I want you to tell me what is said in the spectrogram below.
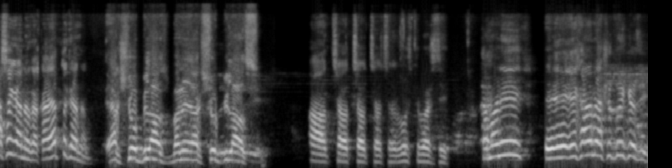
আসে কেন কাকা? এত কেন? একশো প্লাস মানে একশো প্লাস আচ্ছা আচ্ছা আচ্ছা আচ্ছা বুঝতে পারছি। তার মানে এখানে একশো দুই কেজি।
